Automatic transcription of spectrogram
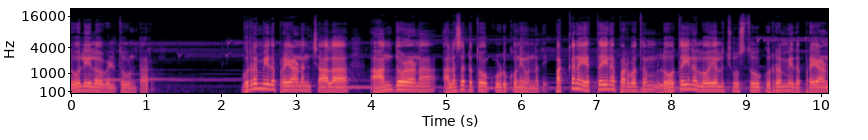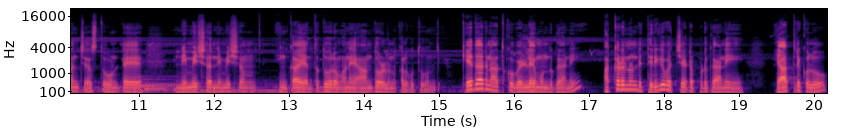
డోలీలో వెళ్తూ ఉంటారు. గుర్రం మీద ప్రయాణం చాలా ఆందోళన అలసటతో కూడుకొని ఉన్నది. పక్కన ఎత్తైన పర్వతం లోతైన లోయలు చూస్తూ గుర్రం మీద ప్రయాణం చేస్తూ ఉంటే నిమిష నిమిషం ఇంకా ఎంత దూరం అనే ఆందోళన కలుగుతూ ఉంది. కేదార్నాథ్కు వెళ్ళే ముందు కానీ అక్కడ నుండి తిరిగి వచ్చేటప్పుడు కానీ యాత్రికులు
